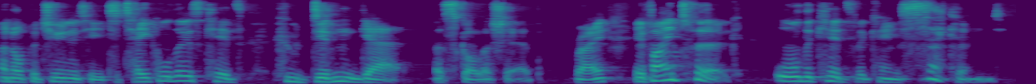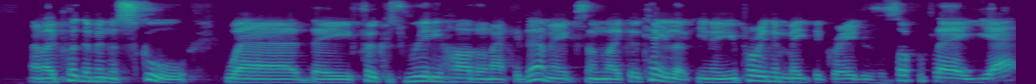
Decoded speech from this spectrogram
an opportunity to take all those kids who didn't get a scholarship, right? If I took all the kids that came second and I put them in a school where they focused really hard on academics, I'm like, okay, look, you know, you probably didn't make the grade as a soccer player yet,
